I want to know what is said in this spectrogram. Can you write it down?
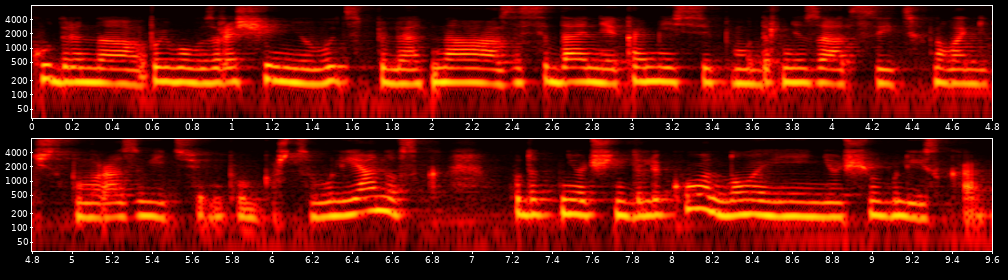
Кудрина по его возвращению выцепили на заседание комиссии по модернизации и технологическому развитию, не помню, кажется, в Ульяновск, куда-то не очень далеко, но и не очень близко.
